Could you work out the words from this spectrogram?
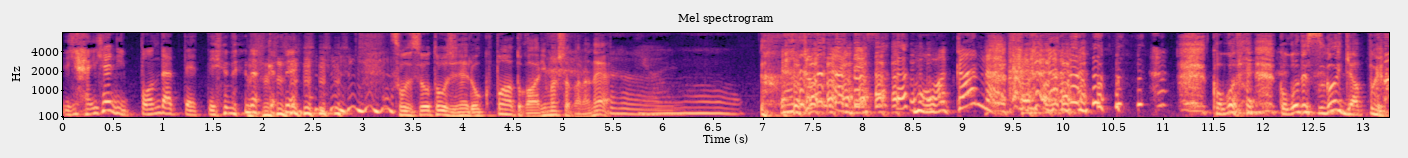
いやいや、日本だってっていうね、なんかね。そうですよ、当時ね、6%とかありましたからね。うんわかんないです。もうわかんない。ここで、ここですごいギャップが。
